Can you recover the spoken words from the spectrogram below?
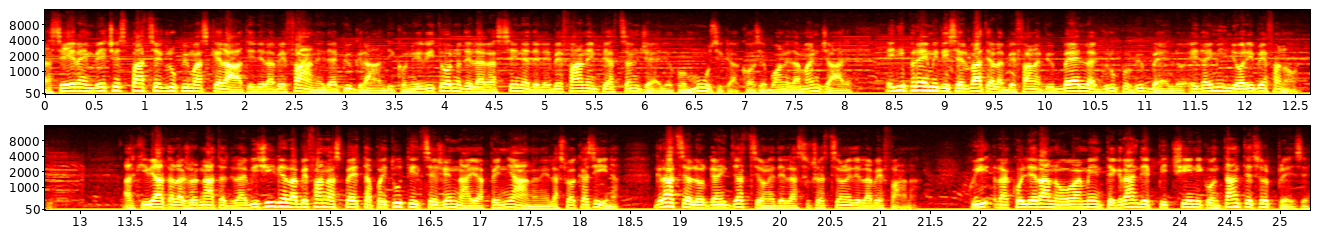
La sera invece spazio ai gruppi mascherati della Befana e dai più grandi con il ritorno della rassegna delle Befane in Piazza Angelio con musica, cose buone da mangiare ed i premi riservati alla Befana più bella, al gruppo più bello e ai migliori Befanotti. Archiviata la giornata della vigilia, la Befana aspetta poi tutti il 6 gennaio a Pegnana, nella sua casina, grazie all'organizzazione dell'Associazione della Befana. Qui raccoglierà nuovamente grandi e piccini con tante sorprese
